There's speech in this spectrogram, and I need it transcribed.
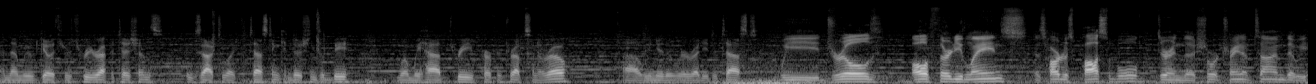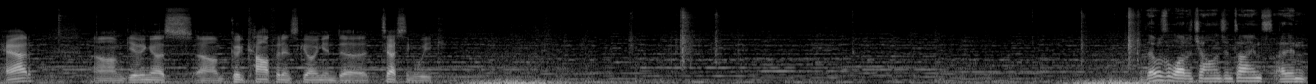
and then we would go through three repetitions, exactly like the testing conditions would be. When we had three perfect reps in a row, uh, we knew that we were ready to test. We drilled all 30 lanes as hard as possible during the short train-up time that we had, um, giving us um, good confidence going into testing week. There was a lot of challenging times. I didn't,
